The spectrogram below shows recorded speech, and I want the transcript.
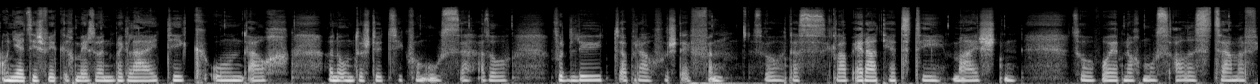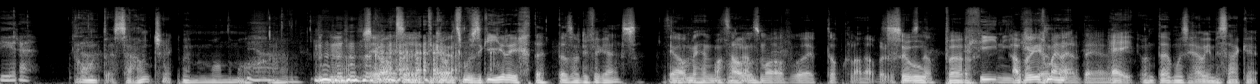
Und jetzt ist wirklich mehr so eine Begleitung und auch eine Unterstützung vom Aussen. Also für die Leute, aber auch für Steffen. So, das, ich glaube, er hat jetzt die meisten, so, wo er noch muss alles zusammenführen. Ja. Und den Soundcheck wenn wir mal noch machen. Ja. Mhm. das ganze, die ganze Musik einrichten, das habe ich vergessen. Ja, wir haben das alles mal auf den Laptop geladen, aber das Super. aber ich meine, hey, und da muss ich auch immer sagen,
